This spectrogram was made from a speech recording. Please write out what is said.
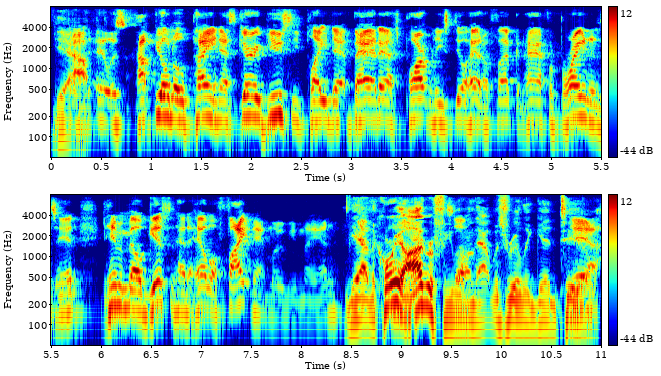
yeah, It was I feel no pain. That's Gary Busey played that badass part when he still had a fucking half a brain in his head. And him and Mel Gibson had a hell of a fight in that movie, man. yeah, the uh, choreography So- on that was really good too. Yeah,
